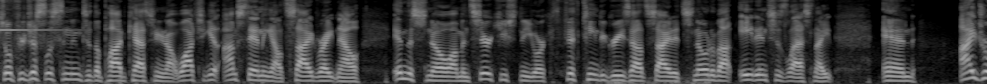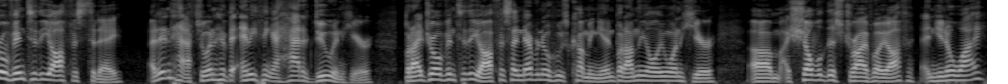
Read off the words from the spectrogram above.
So if you're just listening to the podcast and you're not watching it, I'm standing outside right now in the snow. I'm in Syracuse, New York. It's 15 degrees outside. It snowed about eight inches last night. And I drove into the office today. I didn't have to. I didn't have anything I had to do in here. But I drove into the office. I never know who's coming in, but I'm the only one here. Um, I shoveled this driveway off. And you know why?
